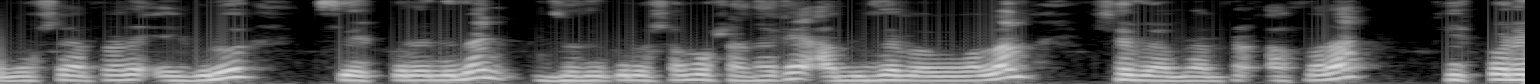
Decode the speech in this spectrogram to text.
অবশ্যই আপনারা এগুলো চেক করে নেবেন। যদি কোনো সমস্যা থাকে, আমি যেভাবে বললাম সেভাবে আপনারা ঠিক করে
